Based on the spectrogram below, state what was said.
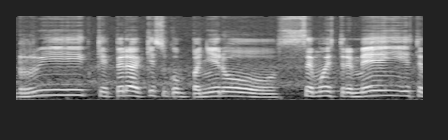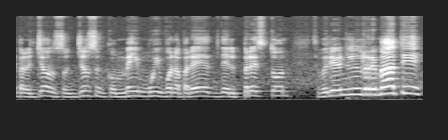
Reed que espera que su compañero se muestre May. Este para Johnson. Johnson con May. Muy buena pared del Preston. Se podría venir el remate.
